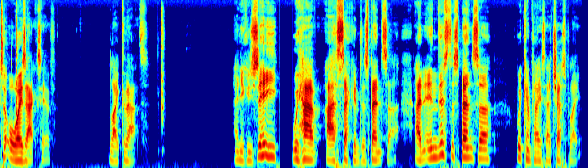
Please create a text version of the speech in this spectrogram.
to always active, like that. And you can see we have our second dispenser. And in this dispenser, we can place our chest plate.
